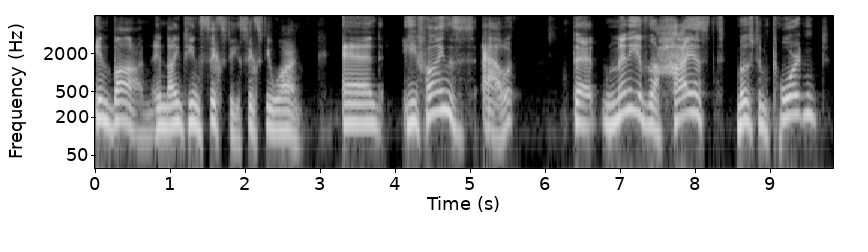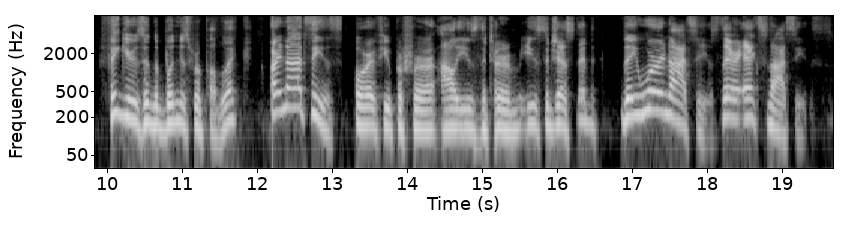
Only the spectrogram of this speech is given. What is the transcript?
in Bonn in 1960, 61. And he finds out that many of the highest, most important figures in the Bundesrepublik are Nazis. Or if you prefer, I'll use the term you suggested, they were Nazis. They're ex Nazis.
